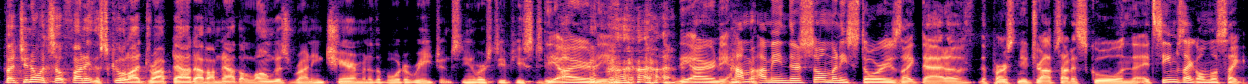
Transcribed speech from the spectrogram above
but you know what's so funny? The school I dropped out of, I'm now the longest running chairman of the board of regents, the University of Houston. The irony, the irony. How I mean, there's so many stories like that of the person who drops out of school, and it seems like almost like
